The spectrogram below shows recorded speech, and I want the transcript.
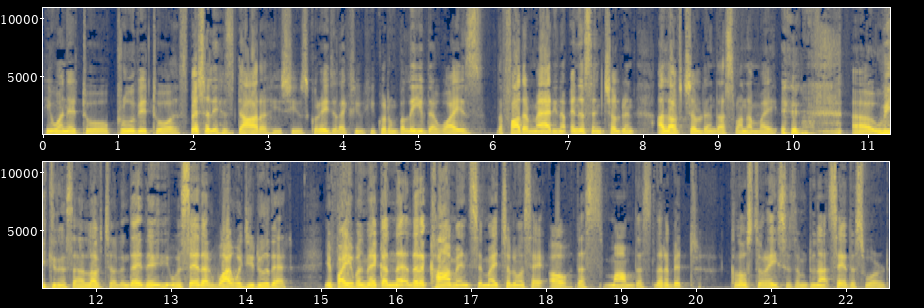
he wanted to prove it to, especially his daughter. He, she was courageous, like she, he couldn't believe that. Why is the father mad, you know, innocent children. I love children. That's one of my uh, weakness. I love children. They, they will say that, why would you do that? If I even make a little comments, and my children will say, oh, that's mom, that's a little bit close to racism. Do not say this word.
